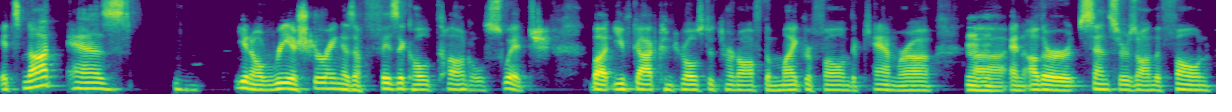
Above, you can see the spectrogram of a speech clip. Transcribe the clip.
It's not as you know reassuring as a physical toggle switch but you've got controls to turn off the microphone, the camera, mm-hmm. uh, and other sensors on the phone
